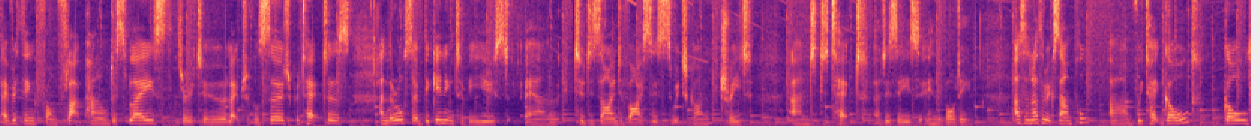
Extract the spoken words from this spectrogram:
everything from flat panel displays through to electrical surge protectors and they're also beginning to be used um, to design devices which can treat and detect a disease in the body. As another example, um, we take gold, gold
